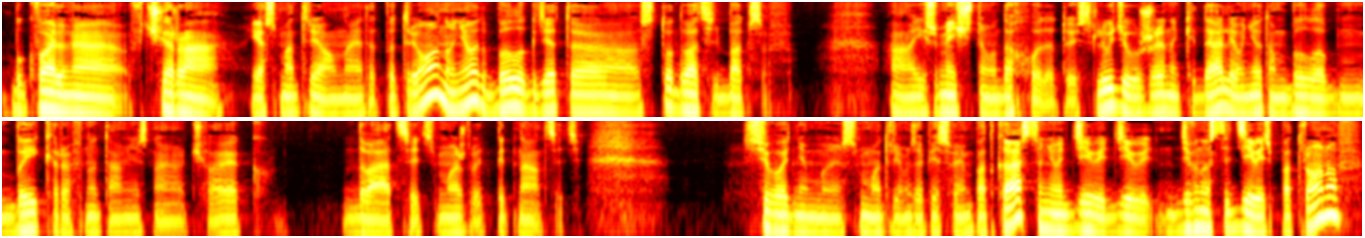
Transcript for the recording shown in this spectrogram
буквально вчера я смотрел на этот Patreon, у него было где-то 120 баксов а, ежемесячного дохода. То есть люди уже накидали, у него там было бейкеров, ну там, не знаю, человек 20, может быть, 15. Сегодня мы смотрим, записываем подкаст. У него 9, 9, 99 патронов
